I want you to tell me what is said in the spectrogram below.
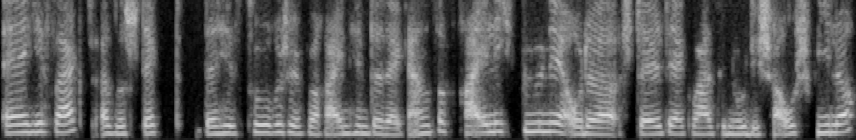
äh, gesagt. Also steckt der historische Verein hinter der ganzen Freilichtbühne oder stellt er quasi nur die Schauspieler?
